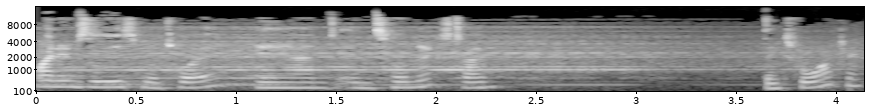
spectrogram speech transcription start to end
my name is Illise Montoya, and until next time, thanks for watching.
